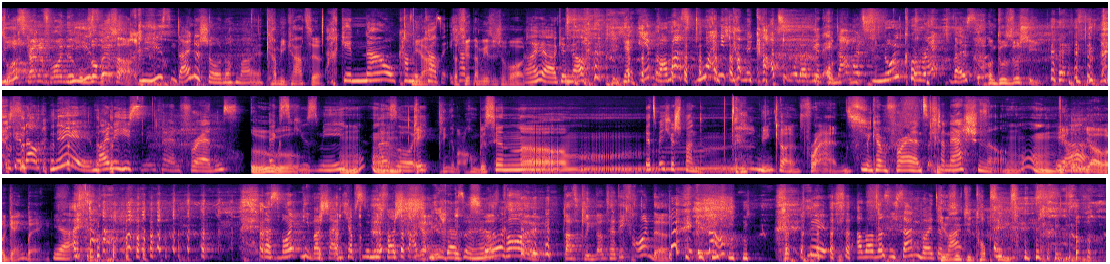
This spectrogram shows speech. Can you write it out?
Du hast keine Freunde, umso besser. Wie hieß denn deine Show nochmal? Kamikaze. Ach genau, Ja, Kamikaze. Ich das hab- vietnamesische Wort. Ah ja, genau. ja, eben, warum hast du eigentlich Kamikaze moderiert? Ey, damals null correct, weißt du? Und du Sushi. genau. Nee, meine hieß Minka and Uh. Mhm. Excuse me. Also, ich, Klingt, klingt aber auch ein bisschen ähm, jetzt bin ich gespannt. Minka and Friends. Minka and Friends International. Ja, Ja. ja oder Gangbang. Ja. Das wollten die wahrscheinlich. Ich habe es nur nicht verstanden. Da so, Das hä? toll. Das klingt, als hätte ich Freunde. Nee, aber was ich sagen wollte Hier war, sind die Top 5.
